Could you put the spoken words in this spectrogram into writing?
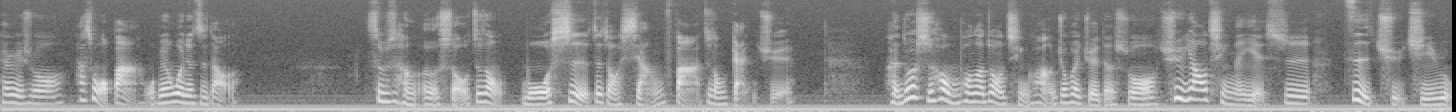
，Terry 说：“他是我爸，我不用问就知道了。”是不是很耳熟？这种模式、这种想法、这种感觉。很多时候，我们碰到这种情况，就会觉得说，去邀请呢也是自取其辱。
